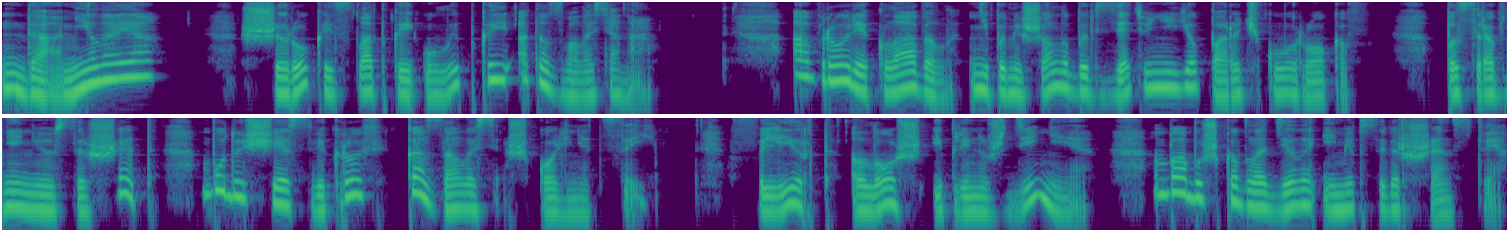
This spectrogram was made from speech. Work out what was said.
«Да, милая», — с широкой сладкой улыбкой отозвалась она. Авроре Клавел не помешало бы взять у нее парочку уроков. По сравнению с Эшет, будущая свекровь казалась школьницей. Флирт, ложь и принуждение бабушка владела ими в совершенстве.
